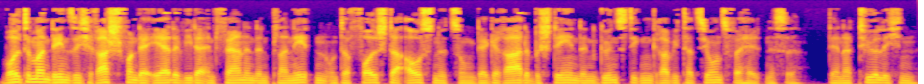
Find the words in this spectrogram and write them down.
Wollte man den sich rasch von der Erde wieder entfernenden Planeten unter vollster Ausnützung der gerade bestehenden günstigen Gravitationsverhältnisse, der natürlichen,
